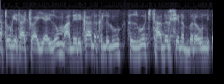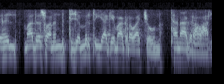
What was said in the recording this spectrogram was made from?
አቶ ጌታቸው አያይዘውም አሜሪካ ለክልሉ ሕዝቦች ታደርስ የነበረውን እህል ማድረሷን እንድትጀምር ጥያቄ ማቅረባቸውን ተናግረዋል።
